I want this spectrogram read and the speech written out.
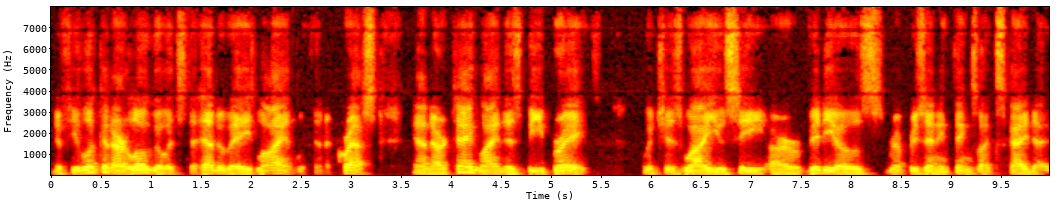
And If you look at our logo, it's the head of a lion within a crest, and our tagline is "Be brave," which is why you see our videos representing things like skydiving.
